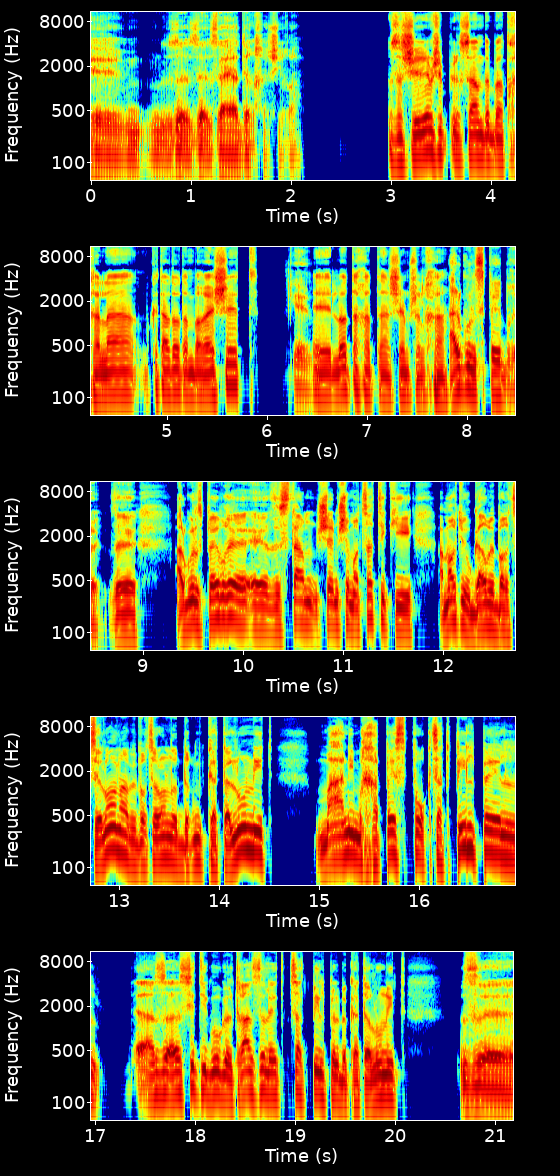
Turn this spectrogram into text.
uh, זה, זה, זה היה דרך השירה. אז השירים שפרסמת בהתחלה, כתבת אותם ברשת, כן. לא תחת השם שלך. אלגונס פברה, זה אלגונס פברה זה סתם שם שמצאתי, כי אמרתי, הוא גר בברצלונה, בברצלונה מדברים קטלונית, מה אני מחפש פה, קצת פלפל, אז עשיתי Google Translate, קצת פלפל בקטלונית, זה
